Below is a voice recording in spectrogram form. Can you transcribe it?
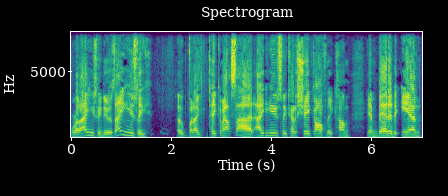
what I usually do is I usually when I take them outside, I usually try to shake off. They come embedded in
